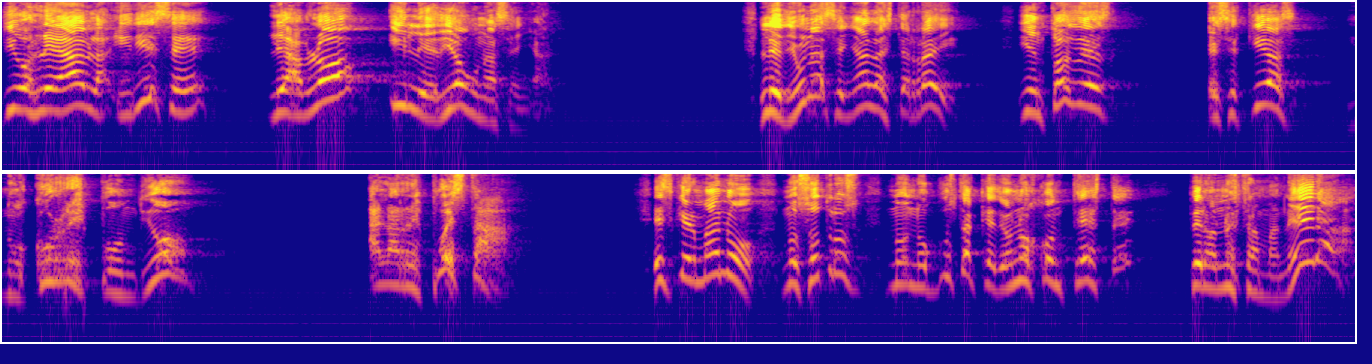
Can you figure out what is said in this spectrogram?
Dios le habla y dice, le habló y le dio una señal. Le dio una señal a este rey. Y entonces Ezequías no correspondió a la respuesta. Es que hermano, nosotros no nos gusta que Dios nos conteste, pero a nuestra manera.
